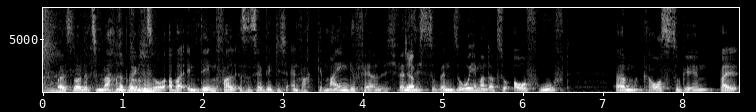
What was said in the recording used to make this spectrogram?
weil's Leute zum Lachen bringt. So. Aber in dem Fall ist es ja wirklich einfach gemeingefährlich, wenn, Ja. sich so, wenn so jemand dazu aufruft, ähm, rauszugehen. Weil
